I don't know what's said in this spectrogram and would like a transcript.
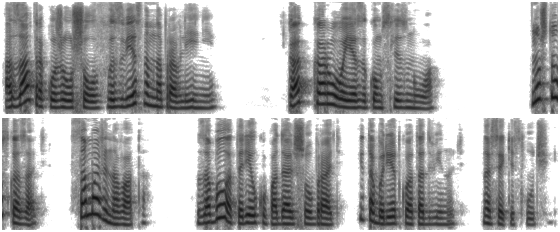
а завтрак уже ушел в известном направлении. Как корова языком слезнула. Ну что сказать, сама виновата. Забыла тарелку подальше убрать и табуретку отодвинуть, на всякий случай.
